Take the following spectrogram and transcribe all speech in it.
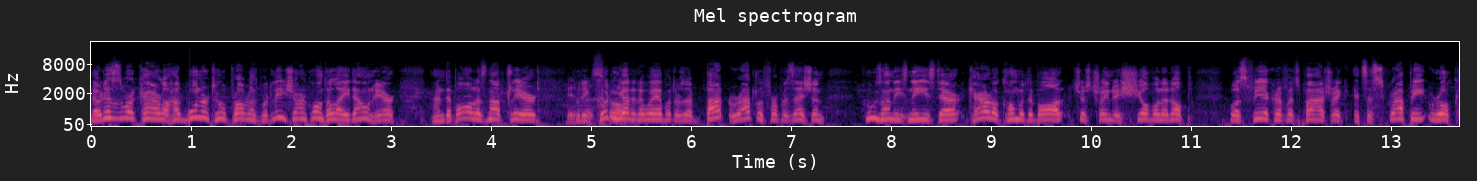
Now, this is where Carlow had one or two problems, but Leisha aren't going to lie down here. And the ball is not cleared. Bit but he couldn't scrum. get it away, but there's a bat rattle for possession. Who's on his knees there? Carlow come with the ball, just trying to shovel it up. Was Fiacre Fitzpatrick. It's a scrappy rook.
